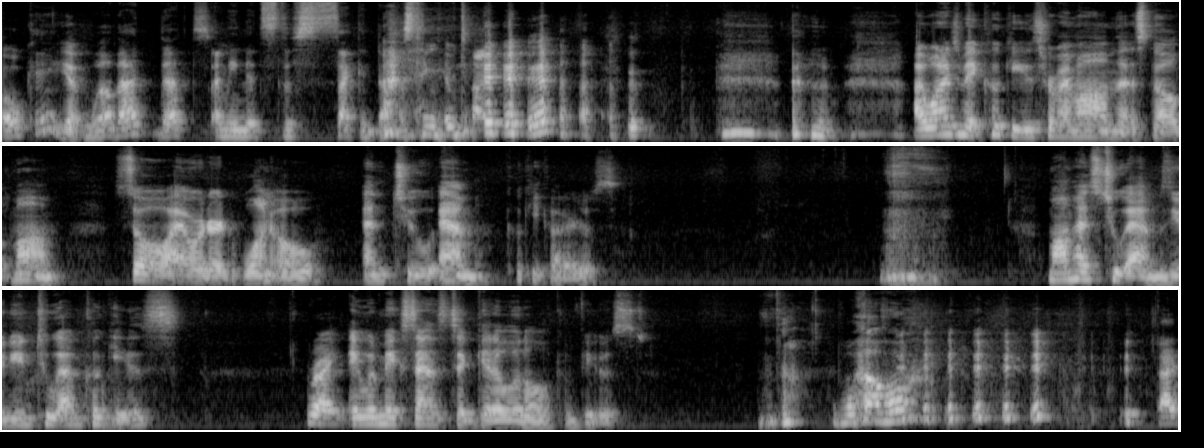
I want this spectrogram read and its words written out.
Okay. Yep. Well, that that's I mean it's the second dumbest thing they've done. I wanted to make cookies for my mom that spelled mom. So I ordered one O and two M cookie cutters. mom has two M's. You need two M cookies. right. It would make sense to get a little confused. Well, I,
